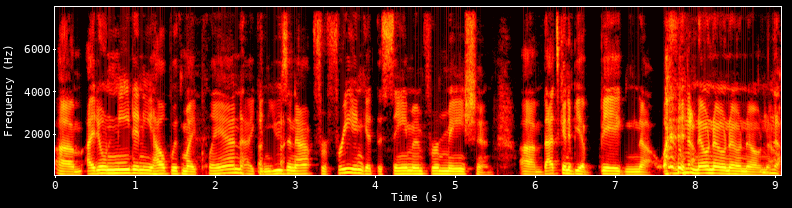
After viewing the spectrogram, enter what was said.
Um, I don't need any help with my plan. I can use an app for free and get the same information. Um, that's going to be a big no. no. no, no, no, no, no. no.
